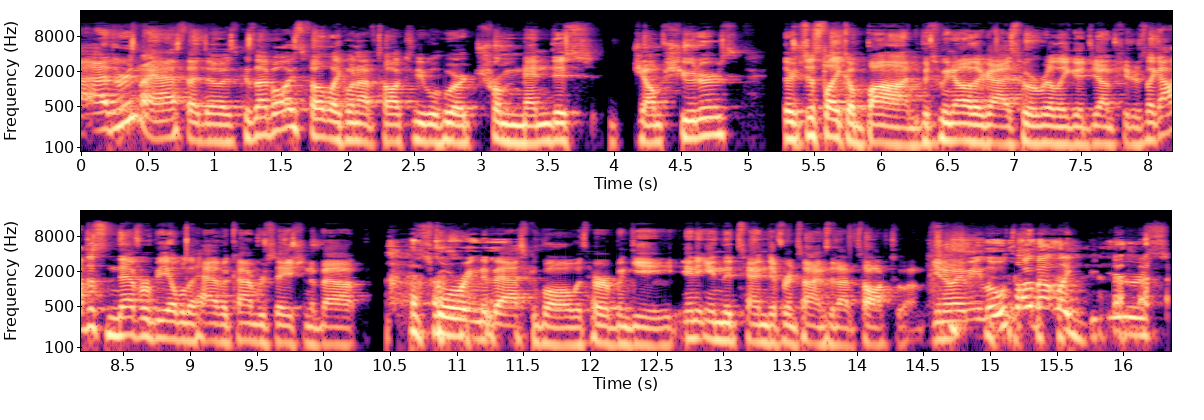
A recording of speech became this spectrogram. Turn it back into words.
I, the reason I ask that though is because I've always felt like when I've talked to people who are tremendous jump shooters, there's just like a bond between other guys who are really good jump shooters. Like I'll just never be able to have a conversation about scoring the basketball with Herb Magee in, in the ten different times that I've talked to him. You know what I mean? We'll talk about like beers.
